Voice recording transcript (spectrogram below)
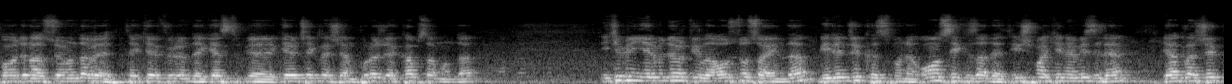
koordinasyonunda ve tekeffülünde ges- e, gerçekleşen proje kapsamında 2024 yılı Ağustos ayında birinci kısmını 18 adet iş makinemiz ile yaklaşık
